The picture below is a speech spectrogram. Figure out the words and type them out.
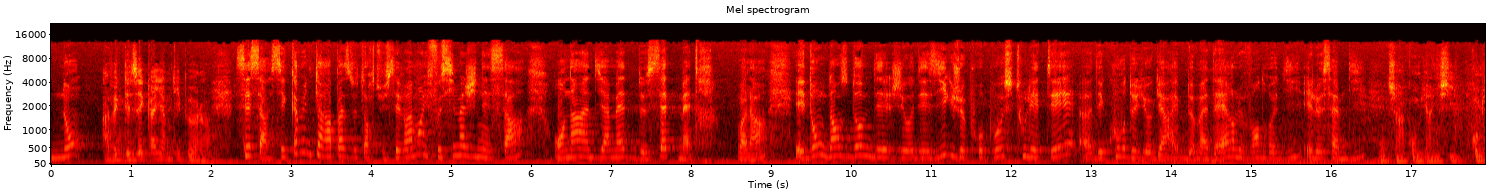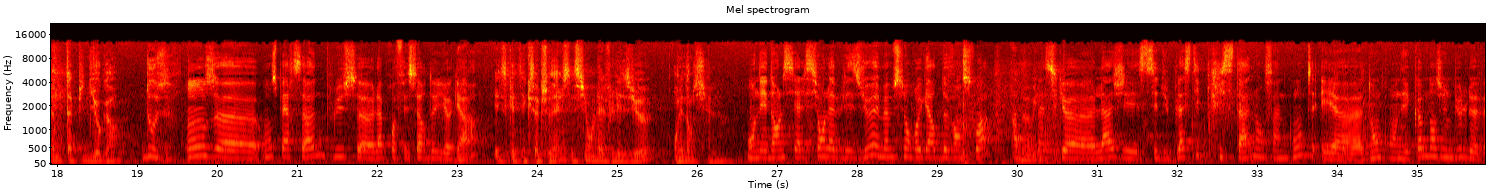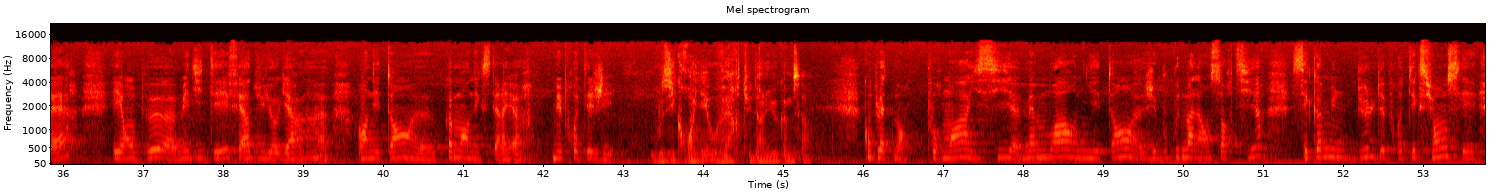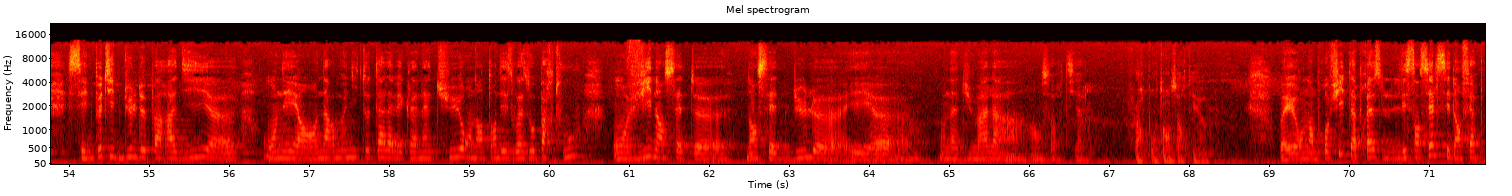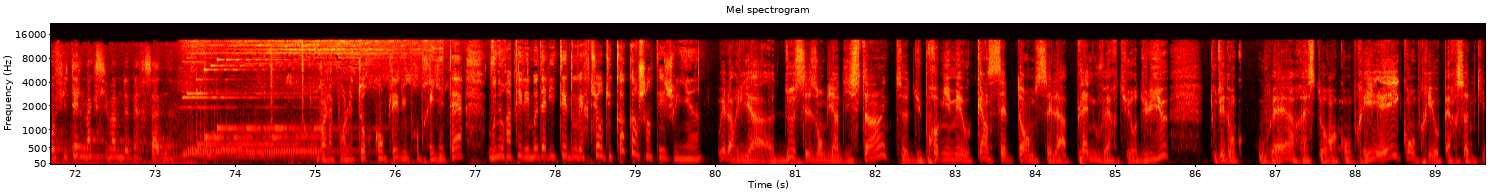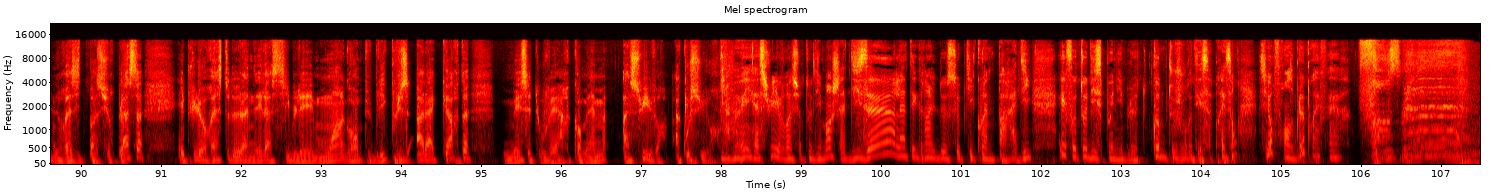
Non, Avec des écailles un petit peu alors. C'est ça, c'est comme une carapace de tortue. C'est vraiment, il faut s'imaginer ça. On a un diamètre de 7 mètres. Voilà. Et donc, dans ce dôme dé- géodésique, je propose tout l'été euh, des cours de yoga hebdomadaires le vendredi et le samedi. On tient combien ici? Combien de tapis de yoga? 12. 11, euh, 11 personnes plus euh, la professeure de yoga. Et ce qui est exceptionnel, c'est si on lève les yeux, on est dans le ciel. On est dans le ciel si on lève les yeux et même si on regarde devant soi. Ah bah oui. Parce que euh, là, c'est du plastique cristal en fin de compte. Et euh, donc, on est comme dans une bulle de verre. Et on peut euh, méditer, faire du yoga euh, en étant comme en extérieur, mais protégé Vous y croyez aux vertus d'un lieu comme ça? Complètement. Pour moi, ici, euh, même moi, en y étant, euh, j'ai beaucoup de mal à en sortir. C'est comme une bulle de protection, c'est une petite bulle de paradis. Euh, on est en harmonie totale avec la nature, on entend des oiseaux partout. On vit dans cette, euh, dans cette bulle et euh, on a du mal à en sortir. Il va falloir pourtant en sortir. Bah, on en profite. Après, l'essentiel, c'est d'en faire profiter le maximum de personnes. Voilà pour le tour complet du propriétaire. Vous nous rappelez les modalités d'ouverture du coq enchanté, Julien Oui, alors il y a deux saisons bien distinctes. Du 1er mai au 15 septembre, c'est la pleine ouverture du lieu. Tout est donc ouvert, restaurant compris, et y compris aux personnes qui ne résident pas sur place. Et puis le reste de l'année, la cible est moins grand public, plus à la carte, mais c'est ouvert quand même à suivre, à coup sûr. Oui, à suivre, surtout dimanche à 10h, l'intégrale de ce petit coin de paradis et photos disponibles, comme toujours dès à présent, sur francebleu.fr.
